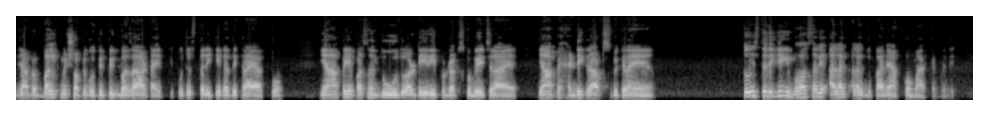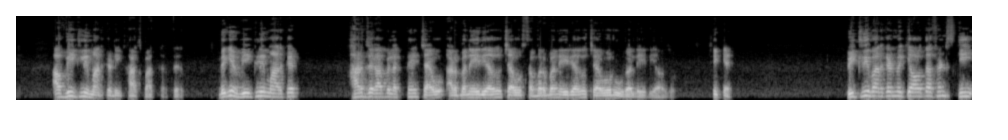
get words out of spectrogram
जहाँ पे बल्क में शॉपिंग होती है बिग बाज़ार टाइप की। कुछ उस तरीके का दिख रहा है आपको। यहाँ पे ये पर्सन दूध और डेयरी प्रोडक्ट्स को बेच रहा है, यहाँ पे हैंडीक्राफ्ट बिक रहे हैं। तो इस तरीके की बहुत सारी अलग अलग दुकानें आपको मार्केट में दिखती है। अब वीकली मार्केट की खास बात करते हैं। देखिए वीकली मार्केट हर जगह पे लगते हैं, चाहे वो अर्बन एरिया हो, चाहे वो सबर्बन एरिया हो, चाहे वो रूरल एरिया हो। ठीक है? वीकली मार्केट में क्या होता है फ्रेंड्स की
